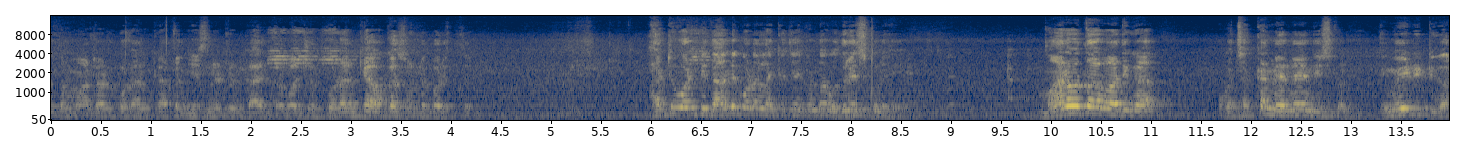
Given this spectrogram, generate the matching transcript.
అతను మాట్లాడుకోవడానికి అతను చేసినటువంటి కార్యక్రమాలు చెప్పుకోవడానికి అవకాశం ఉండే పరిస్థితి. అటువంటి దాన్ని కూడా లెక్క చేయకుండా వదిలేసుకుని మానవతావాదిగా ఒక చక్కని నిర్ణయం తీసుకొని ఇమీడియట్గా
